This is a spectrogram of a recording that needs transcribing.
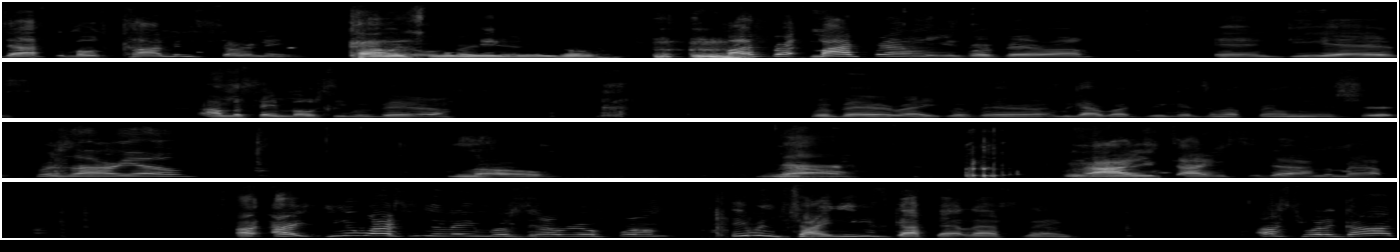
that's the most common surname. Common those right surname. there. you go. My fa- my family is Rivera and Diaz. I'm gonna say mostly Rivera. Rivera, right? Rivera. We got Rodriguez in our family and shit. Rosario. No, no, no. I ain't I ain't see that on the map. I, I you know where I see the name Rosario from? Even Chinese got that last name. I swear to God,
